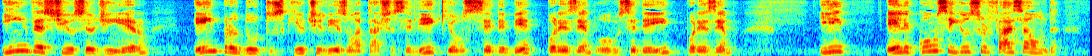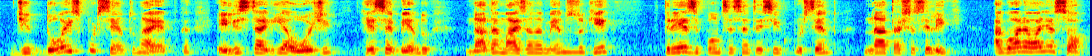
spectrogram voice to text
e investir o seu dinheiro em produtos que utilizam a taxa Selic ou CDB, por exemplo, ou CDI, por exemplo, e ele conseguiu surfar essa onda. De 2% na época, ele estaria hoje recebendo nada mais, nada menos do que 13,65% na taxa Selic. Agora, olha só,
